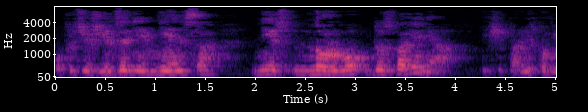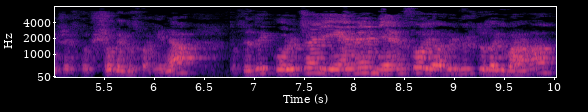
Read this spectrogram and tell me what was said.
Bo przecież jedzenie mięsa nie jest normą do zbawienia. Jeśli Pan Jezus powie, że jest to środek do zbawienia, to wtedy kurczę, jemy mięso, ja bym już to zabił barana,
